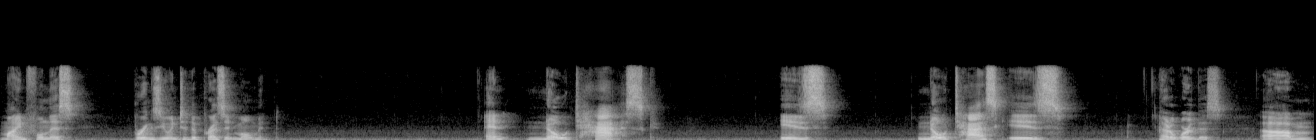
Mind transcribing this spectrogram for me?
Mindfulness brings you into the present moment. And no task is no task is how to word this um,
